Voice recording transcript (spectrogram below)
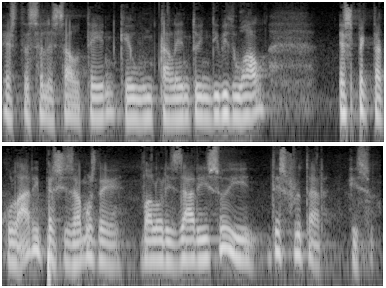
esta seleção tem, que é um talento individual espetacular e precisamos de valorizar isso e desfrutar isso.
